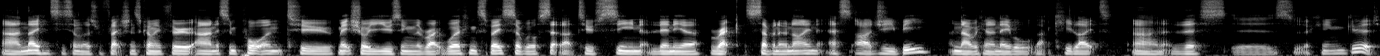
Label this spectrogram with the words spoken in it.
And now you can see some of those reflections coming through and it's important to make sure you're using the right working space. So we'll set that to scene linear rec 709 sRGB. And now we can enable that key light and this is looking good.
